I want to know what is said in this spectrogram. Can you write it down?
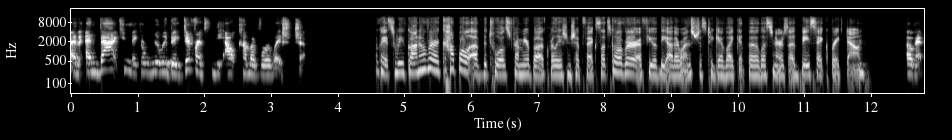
And, and that can make a really big difference in the outcome of a relationship. Okay, so we've gone over a couple of the tools from your book, Relationship Fix. Let's go over a few of the other ones just to give like the listeners a basic breakdown. Okay.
